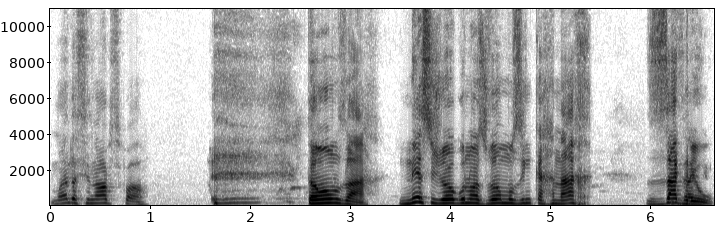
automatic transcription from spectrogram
Manda sinopse, Paulo. Então vamos lá. Nesse jogo nós vamos encarnar Zagreu,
